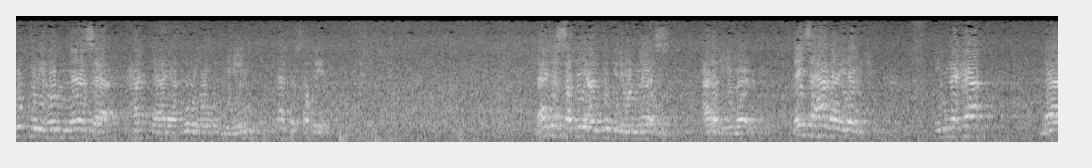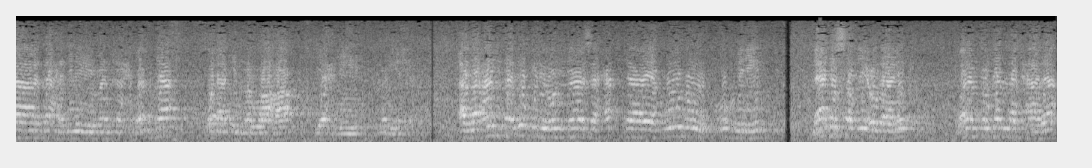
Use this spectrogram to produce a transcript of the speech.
تكره الناس حتى يكونوا مؤمنين؟ لا تستطيع. لا تستطيع أن تكره الناس على الإيمان. ليس هذا إليك. إنك لا تهدي من أحببت ولكن الله يهدي من يشاء. أفأنت تكره الناس حتى يكونوا مؤمنين؟ لا تستطيع ذلك. ولم تكلف هذا.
